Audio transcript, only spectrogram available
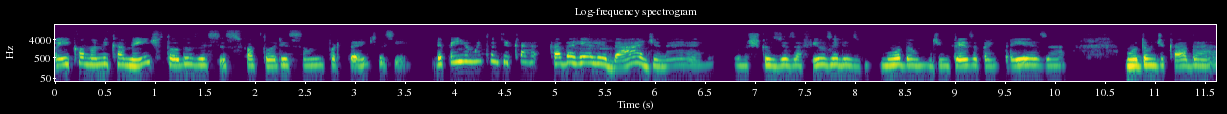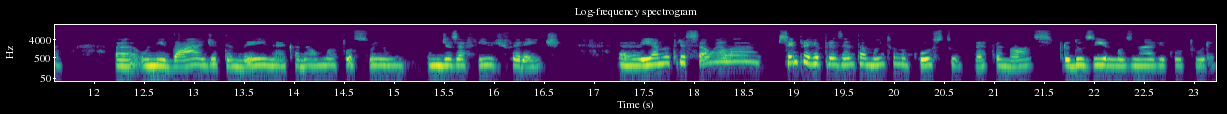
economicamente todos esses fatores são importantes e depende muito de cada realidade, né? Acho que os desafios eles mudam de empresa para empresa, mudam de cada uh, unidade também, né? Cada uma possui um, um desafio diferente. Uh, e a nutrição ela sempre representa muito no custo, né, para nós produzirmos na avicultura.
